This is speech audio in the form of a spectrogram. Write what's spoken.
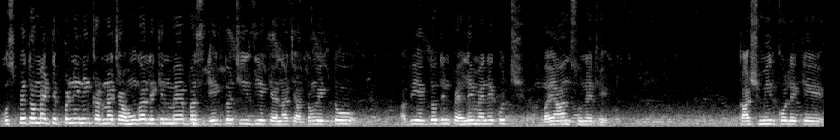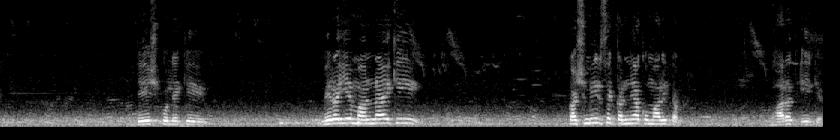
उस पर तो मैं टिप्पणी नहीं करना चाहूँगा, लेकिन मैं बस एक दो चीज़ ये कहना चाहता हूँ। एक तो अभी एक दो दिन पहले मैंने कुछ बयान सुने थे, कश्मीर को लेके, देश को लेके मेरा ये मानना है कि कश्मीर से कन्याकुमारी तक भारत एक है।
